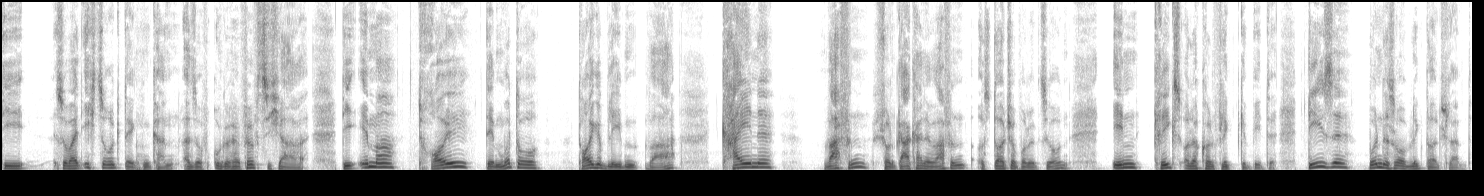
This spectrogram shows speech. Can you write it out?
die soweit ich zurückdenken kann, also ungefähr 50 Jahre, die immer treu dem Motto treu geblieben war, keine Waffen, schon gar keine Waffen aus deutscher Produktion in Kriegs- oder Konfliktgebiete. Diese Bundesrepublik Deutschland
